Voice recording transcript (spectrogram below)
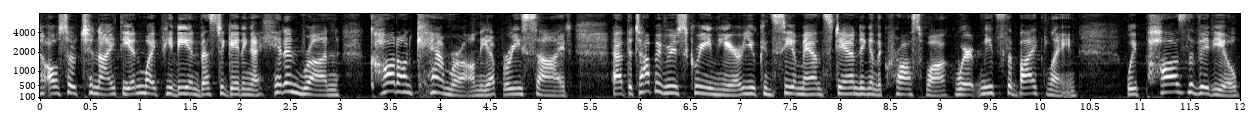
Also tonight, the NYPD investigating a hit and run caught on camera on the Upper East Side. At the top of your screen here, you can see a man standing in the crosswalk where it meets the bike lane. We paused the video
